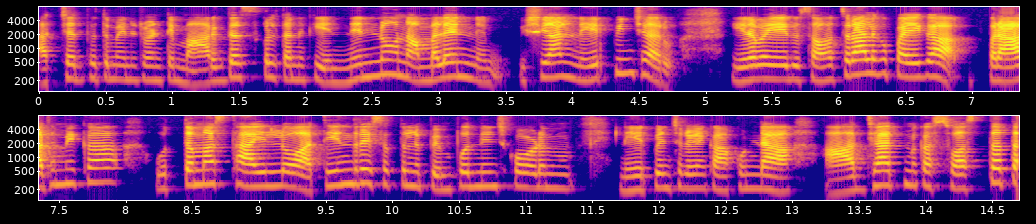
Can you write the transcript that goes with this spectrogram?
అత్యద్భుతమైనటువంటి మార్గదర్శకులు తనకి ఎన్నెన్నో నమ్మలేని విషయాలు నేర్పించారు. ఇరవై ఐదు సంవత్సరాలకు పైగా ప్రాథమిక ఉత్తమ స్థాయిల్లో అతీంద్రియ శక్తులను పెంపొందించుకోవడం నేర్పించడమే కాకుండా ఆధ్యాత్మిక స్వస్థత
